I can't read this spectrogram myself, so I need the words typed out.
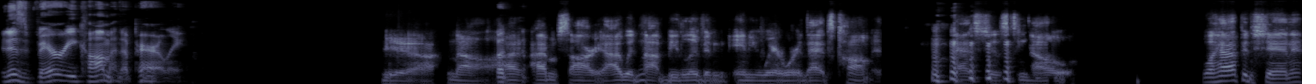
It is very common, apparently. Yeah, no, But- I, I'm sorry. I would not be living anywhere where that's common. That's just no. What happened, Shannon?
